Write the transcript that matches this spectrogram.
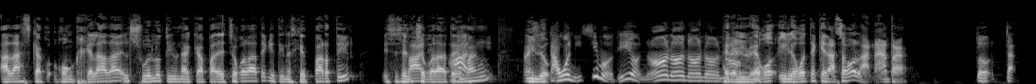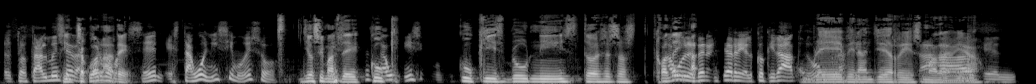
Alaska co- congelada. El suelo tiene una capa de chocolate que tienes que partir. Ese es el Vale. chocolate de Ah, Magnum. Eso Y, lo- Está buenísimo, tío. No, no, no, no. pero no. y luego, y luego te queda solo la nata. To- ta- totalmente Sin de acuerdo, chocolate. Marcel. Está buenísimo eso. Yo soy más de Está cook- buenísimo. cookies, brownies, todos esos. Ah, bueno, el Ben Jerry, el Cookie Duck, ¿no? Hombre, Un Ben Jerry's, clásico. madre mía. Ah, el-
